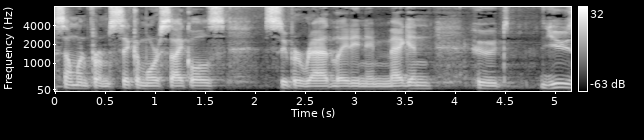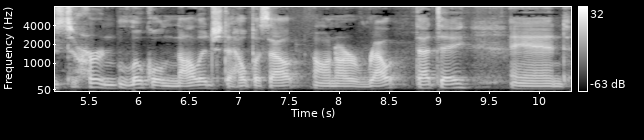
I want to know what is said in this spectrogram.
someone from Sycamore Cycles, super rad lady named Megan, who used her local knowledge to help us out on our route that day. And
